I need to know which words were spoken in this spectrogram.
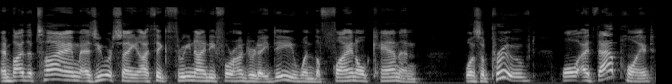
and by the time, as you were saying, I think 390, 400 A.D. when the final canon was approved, well, at that point,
